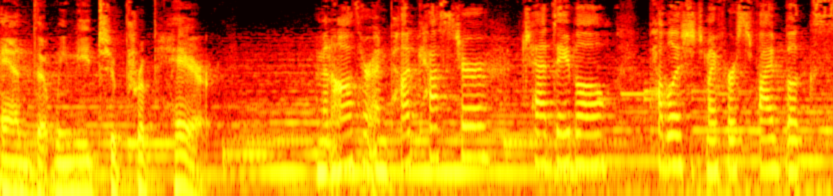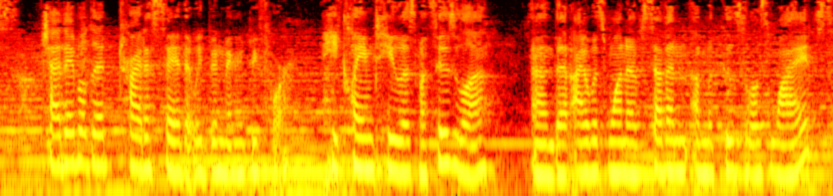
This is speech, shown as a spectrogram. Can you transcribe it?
and that we need to prepare. I'm an author and podcaster. Chad Daybell published my first five books. Chad Daybell did try to say that we'd been married before. He claimed he was Methuselah and that I was one of seven of Methuselah's wives.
